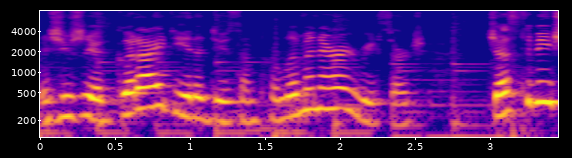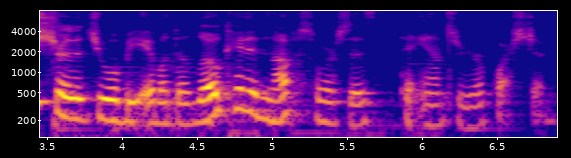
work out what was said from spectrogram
it's usually a good idea to do some preliminary research just to be sure that you will be able to locate enough sources to answer your question.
